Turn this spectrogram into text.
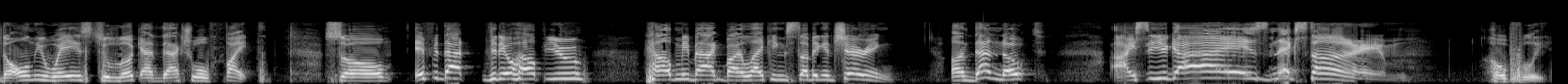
the only way is to look at the actual fight. So, if that video helped you, help me back by liking, subbing, and sharing. On that note, I see you guys next time. Hopefully.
